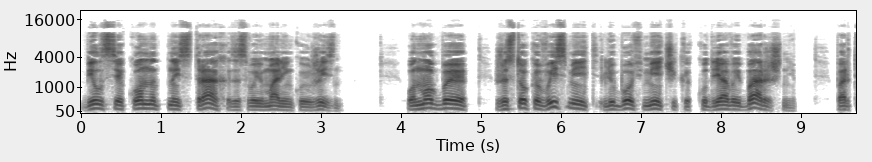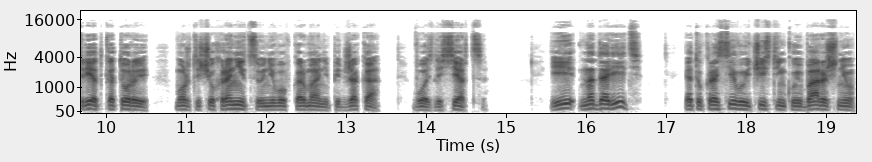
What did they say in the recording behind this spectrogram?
бился комнатный страх за свою маленькую жизнь. Он мог бы жестоко высмеять любовь Мечика к кудрявой барышне, портрет которой может еще храниться у него в кармане пиджака возле сердца, и надарить эту красивую чистенькую барышню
